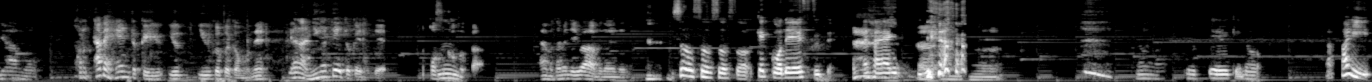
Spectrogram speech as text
いや、もう、これ食べへんとか言う言うことかもね、いやだ、苦手とか言って、残すことか、あ、もう食べんでいいわ、みたいな。そうそうそうそう、結構ですって。はいはい。うん。うん。言ってるけど、やっぱり、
